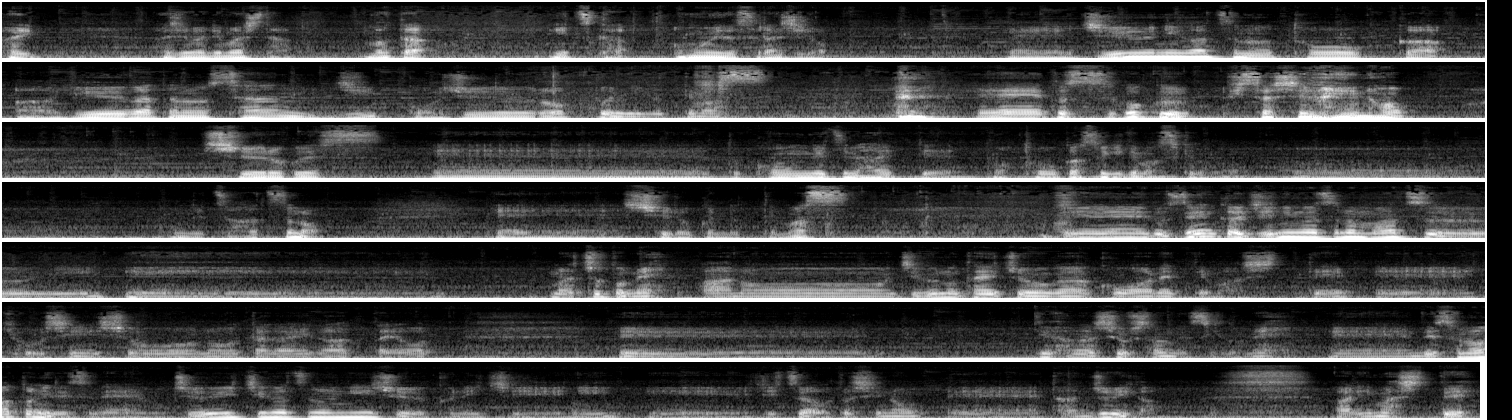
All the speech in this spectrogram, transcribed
はい。始まりました。またいつか思い出すラジオ、えー、12月の10日あ夕方の3時56分になってます。えーとすごく久しぶりの収録です。えーと今月に入ってもう10日過ぎてますけども今月初の、えー、収録になってます。えーと、前回12月の末に、えー、まあちょっとね、あのー、自分の体調が壊れてまして、えー、狭心症の疑いがあったよ、えー、って話をしたんですけどね、えー、で、その後にですね、11月の29日に、えー、実は私の、えー、誕生日がありまして、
